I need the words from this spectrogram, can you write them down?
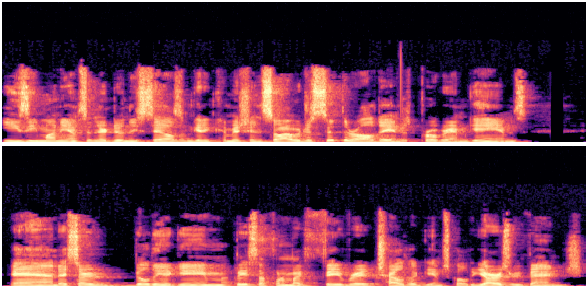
easy money. I'm sitting there doing these sales. I'm getting commissions. So I would just sit there all day and just program games. And I started building a game based off one of my favorite childhood games called Yar's Revenge.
